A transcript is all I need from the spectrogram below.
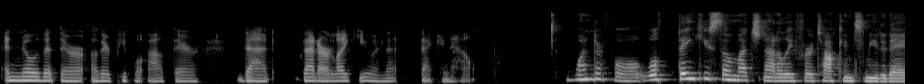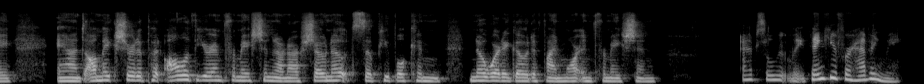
and know that there are other people out there that that are like you and that that can help. Wonderful. Well, thank you so much, Natalie, for talking to me today. And I'll make sure to put all of your information on our show notes so people can know where to go to find more information. Absolutely. Thank you for having me.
